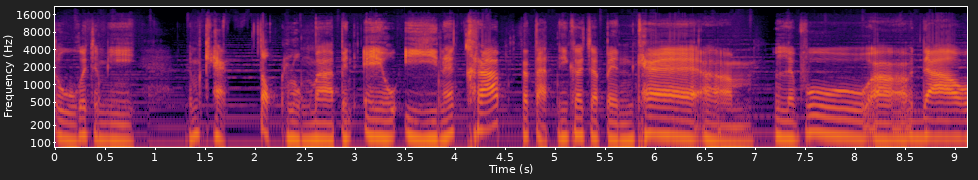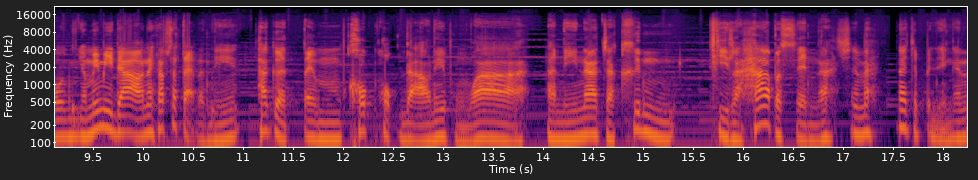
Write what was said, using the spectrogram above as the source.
ตรูก็จะมีน้ำแข็งตกลงมาเป็น AoE นะครับสแตทนี้ก็จะเป็นแค่เลเวลดาวยังไม่มีดาวนะครับสแตทอันนี้ ถ้าเกิดเต็มครบ 6 ดาวนี่ผมว่าอันนี้น่าจะขึ้นทีละ 5%นะใช่ไหม น่าจะเป็นอย่างนั้น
